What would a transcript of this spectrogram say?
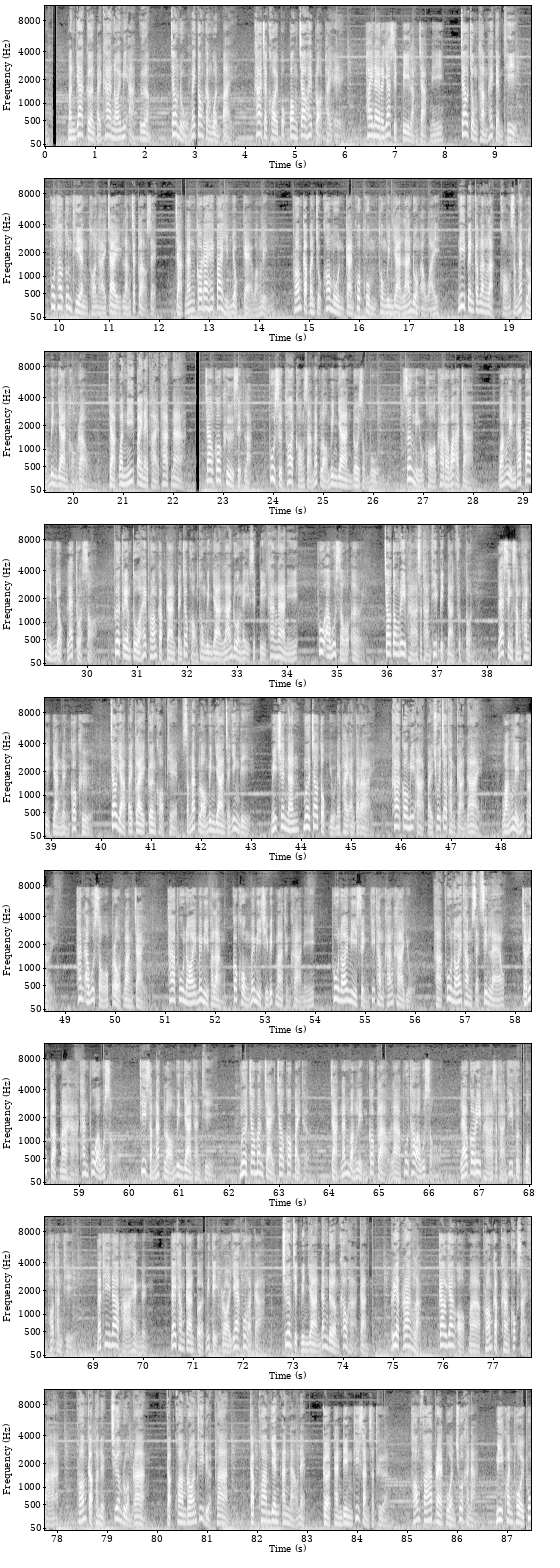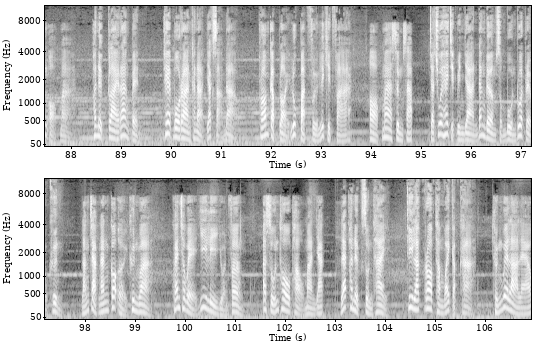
มันยากเกินไปข้าน้อยมิอาจเอื้อม เจ้าหนูไม่ต้องกังวลไปข้าจะคอยปกป้องเจ้าให้ปลอดภัยเอง ภายในระยะสิบปีหลังจากนี้ เจ้าจงทำให้เต็มที่ ผู้เท่าตุ้นเทียนถอนหายใจหลังจากกล่าวเสร็จ จากนั้นก็ได้ให้ป้าหินหยกแก่หวังหลิน พร้อมกับบรรจุข้อมูลการควบคุมธงวิญญาณล้านดวงเอาไว้ นี่เป็นกำลังหลักของสำนักหลอมวิญญาณของเรา จากวันนี้ไปในภายภาคหน้า เจ้าก็คือสิทธิ์หลัก ผู้สืบทอดของสามนักหลอมวิญญาณโดยสมบูรณ์ เซิ่งหนิวขอคารวะอาจารย์ หวังหลินรับป้ายหินหยกและตรวจสอบ เพื่อเตรียมตัวให้พร้อมกับการเป็นเจ้าของธงวิญญาณล้านดวงในอีกสิปีข้างหน้านี้ ผู้อาวุโสเอ่ย เจ้าต้องรีบหาสถานที่ปิดด่านฝึกตน และสิ่งสำคัญอีกอย่างหนึ่งก็คือ เจ้าอย่าไปไกลเกินขอบเขตสำนักหลอมวิญญาณจะยิ่งดี มิเช่นนั้นเมื่อเจ้าตกอยู่ในภัยอันตรายข้าก็มิอาจไปช่วยเจ้าทันการได้ หวังหลินเอ่ย ท่านอาวุโสโปรดวางใจ ถ้าผู้น้อยไม่มีพลังก็คงไม่มีชีวิตมาถึงครานี้ ผู้น้อยมีสิ่งที่ทำค้างคาอยู่ หากผู้น้อยทำเสร็จสิ้นแล้ว จะรีบกลับมาหาท่านผู้อาวุโส ที่สำนักหลอมวิญญาณทันที เมื่อเจ้ามั่นใจเจ้าก็ไปเถอะ จากนั้นหวังหลินก็กล่าวลาผู้เท่าอาวุโส แล้วก็รีบหาสถานที่ฝึกบ่มเพาะทันที ณที่หน้าผาแห่งหนึ่ง ได้ทำการเปิดมิติรอยแยกห้วงอากาศ เชื่อมจิตวิญญาณดั้งเดิมเข้าหากัน เรียกร่างหลักก้าวย่างออกมาพร้อมกับคางคกสายฟ้า พร้อมกับผนึกเชื่อมรวมร่าง กับความร้อนที่เดือดพล่าน กับความเย็นอันหนาวเหน็บ เกิดแผ่นดินที่สั่นสะเทือน ท้องฟ้าแปรปรวนชั่วขณะมีควันโพยพุ่งออกมา ผนึกกลายร่างเป็น เทพโบราณขนาดยักษ์สามดาว พร้อมกับปล่อยลูกปัดฝืนลิขิตฟ้า ออกมาซึมซับจะช่วยให้จิตวิญญาณดั้งเดิมสมบูรณ์รวดเร็วขึ้น หลังจากนั้นก็เอ่ยขึ้นว่า แคว้นเฉวยี่ลีหยวนเฟิง อสูรโทเผ่ามารยักษ์ และผนึกสุนไทยที่ลักรอบทำไว้กับข้า ถึงเวลาแล้ว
